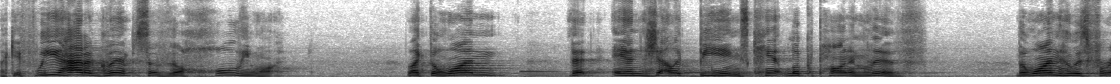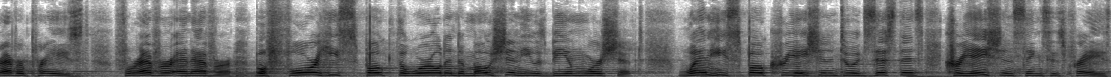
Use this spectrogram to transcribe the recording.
Like, if we had a glimpse of the Holy One, like the one that angelic beings can't look upon and live the one who is forever praised, forever and ever. Before he spoke the world into motion, he was being worshiped. When he spoke creation into existence, creation sings his praise.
